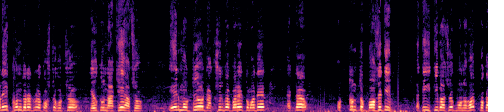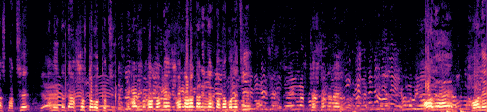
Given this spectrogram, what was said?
অনেকক্ষণ ধরে তোমরা কষ্ট করছ, কেউ কেউ না খেয়ে আছো। এর মধ্যেও ডাকসুর ব্যাপারে তোমাদের একটা অত্যন্ত পজিটিভ একটি ইতিবাচক মনোভাব প্রকাশ পাচ্ছে। আমি এটাতে আশ্বস্ত বোধ করছি। আমি প্রথমে সতেরো তারিখের কথা বলেছি। হলে হলে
